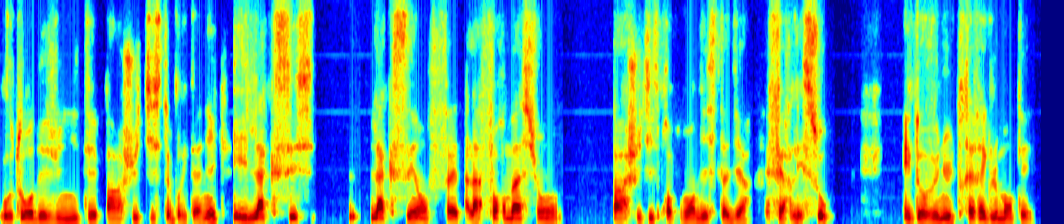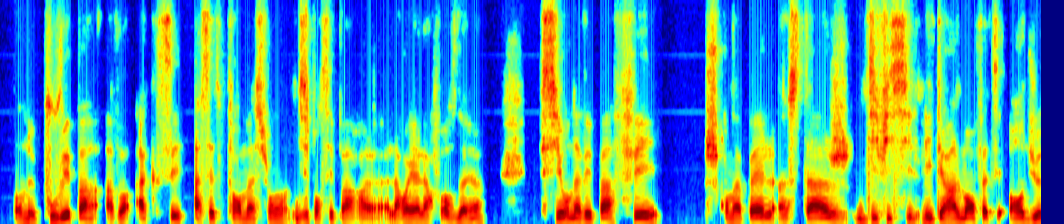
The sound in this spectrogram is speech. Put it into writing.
autour des unités parachutistes britanniques et l'accès, en fait à la formation parachutiste proprement dit, c'est-à-dire faire les sauts, est devenu très réglementé. On ne pouvait pas avoir accès à cette formation dispensée par euh, la Royal Air Force d'ailleurs, si on n'avait pas fait ce qu'on appelle un stage difficile. Littéralement, en fait, c'est arduous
